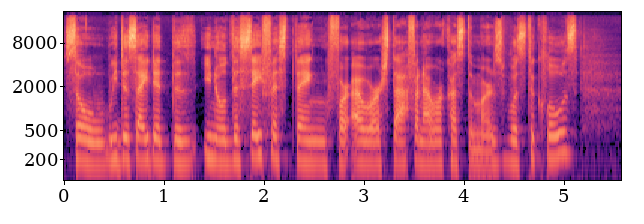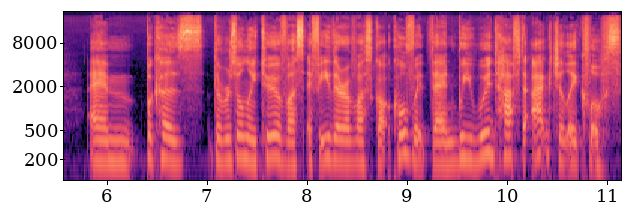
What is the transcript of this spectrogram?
so we decided the you know the safest thing for our staff and our customers was to close um, because there was only two of us. If either of us got COVID, then we would have to actually close.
